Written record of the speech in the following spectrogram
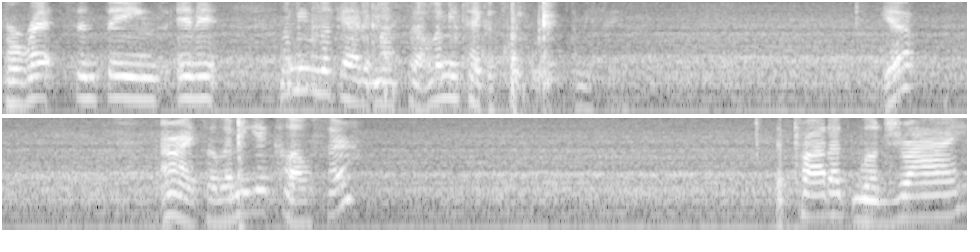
barrettes and things in it. Let me look at it myself. Let me take a quick look. Let me see. Yep all right so let me get closer the product will dry.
